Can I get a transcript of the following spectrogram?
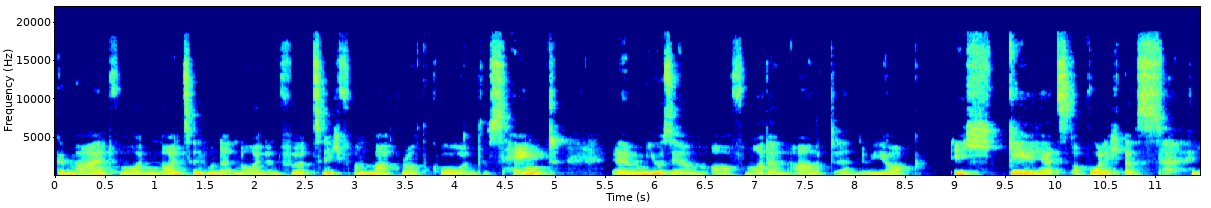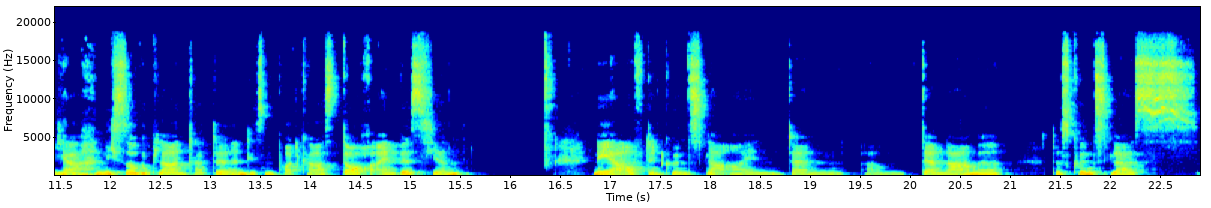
gemalt worden 1949 von Mark Rothko und es hängt im Museum of Modern Art in New York. Ich gehe jetzt, obwohl ich das ja nicht so geplant hatte in diesem Podcast, doch ein bisschen näher auf den Künstler ein. Denn ähm, der Name des Künstlers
